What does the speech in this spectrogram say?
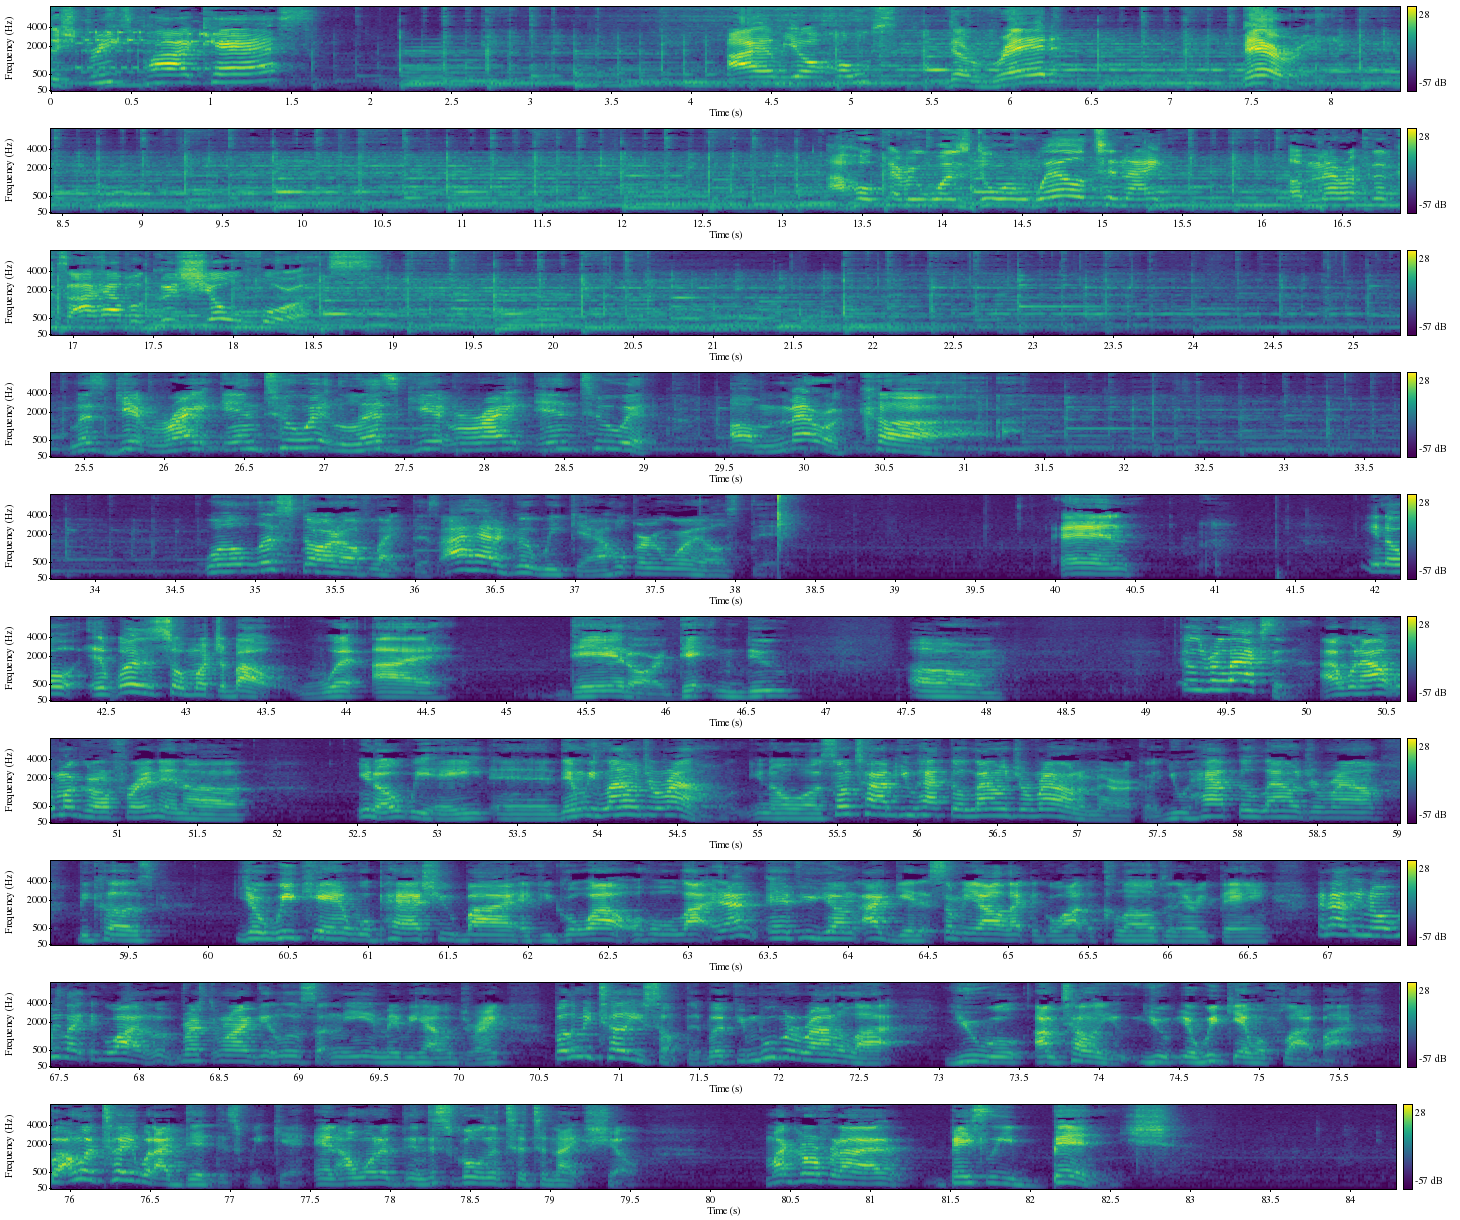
the Streets podcast. I am your host, the Red Baron. I hope everyone's doing well tonight, America, because I have a good show for us. Let's get right into it. Let's get right into it. America. Well, let's start off like this. I had a good weekend. I hope everyone else did. And, you know, it wasn't so much about what I did or didn't do. Um, it was relaxing. I went out with my girlfriend and, uh, you know, we ate and then we lounged around. You know, uh, sometimes you have to lounge around America. You have to lounge around because your weekend will pass you by if you go out a whole lot. And, I, and if you're young, I get it. Some of y'all like to go out to clubs and everything. And, I, you know, we like to go out to a restaurant, get a little something to eat, and maybe have a drink. But let me tell you something. But if you're moving around a lot, you will, I'm telling you, you your weekend will fly by. But I'm going to tell you what I did this weekend. And I want to, and this goes into tonight's show. My girlfriend and I basically binge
